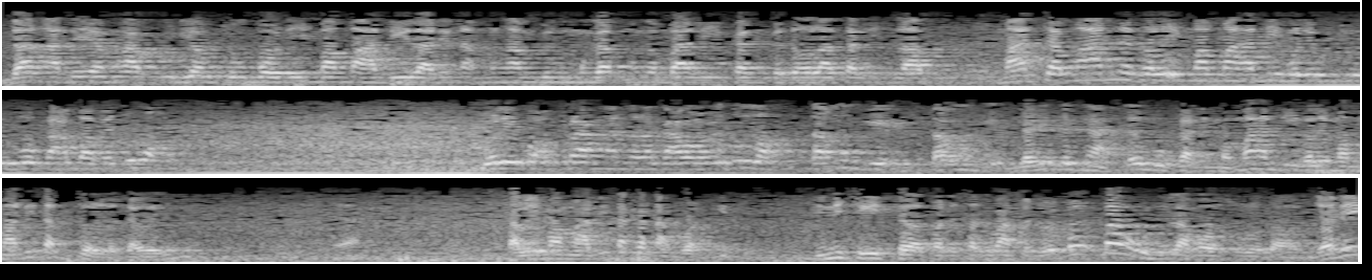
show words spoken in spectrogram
Dan ada yang mengaku dia menceroboh di Imam Mahdi lah. Dia nak mengambil mengembalikan kedaulatan Islam. Macam mana kalau Imam Mahdi boleh menceroboh Kaabah Baitullah? Boleh buat perangan dalam Kaabah Baitullah? Tak mungkin. Tak mungkin. Jadi ternyata bukan Imam Mahdi. Kalau Imam Mahdi tak betul lah cara ini. Ya. Kalau Imam Mahdi takkan tak buat gitu. Ini cerita pada satu masa dulu. Baru di 80 tahun. Jadi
